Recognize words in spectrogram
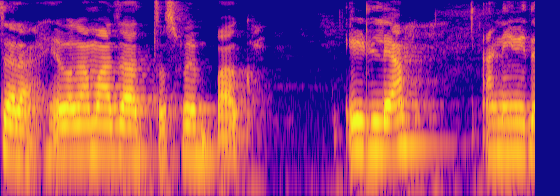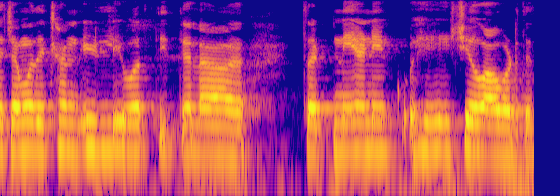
चला हे बघा माझा आजचा स्वयंपाक. इडल्या. आणि मी त्याच्यामध्ये छान इडलीवरती त्याला चटणी आणि हे शेव आवडतात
